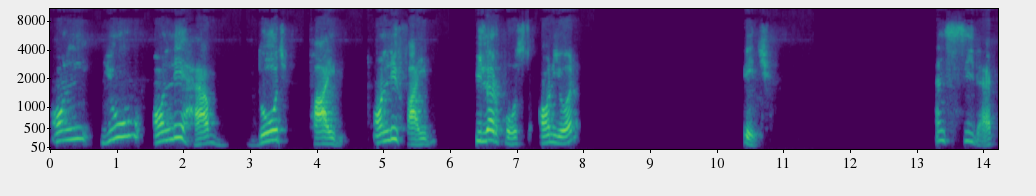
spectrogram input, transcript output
Only you only have those five only five pillar posts on your page and see that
